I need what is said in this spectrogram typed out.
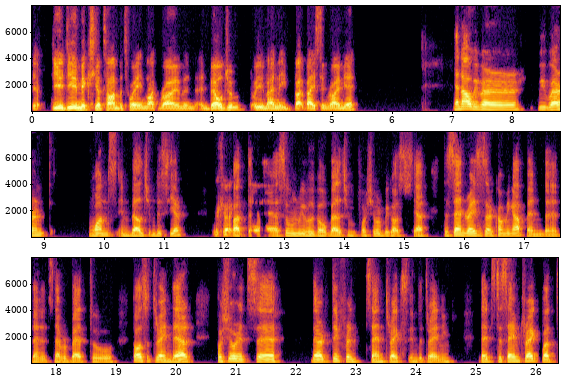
Yeah. Do you do you mix your time between like Rome and, and Belgium, or you mainly based in Rome? Yeah. Yeah. Now we were we weren't once in Belgium this year, Okay. But uh, soon we will go Belgium for sure because yeah, the sand races are coming up, and uh, then it's never bad to, to also train there. For sure, it's uh, there are different sand tracks in the training. That's the same track, but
